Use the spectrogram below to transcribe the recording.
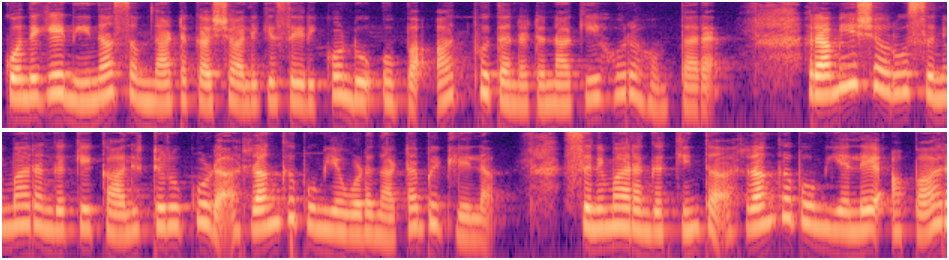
ಕೊನೆಗೆ ನೀನಾಸಂ ನಾಟಕ ಶಾಲೆಗೆ ಸೇರಿಕೊಂಡು ಒಬ್ಬ ಅದ್ಭುತ ನಟನಾಗಿ ಹೊರಹೊಮ್ತಾರೆ. ರಮೇಶ್ ಅವರು ಸಿನಿಮಾ ರಂಗಕ್ಕೆ ಕಾಲಿಟ್ಟರೂ ಕೂಡ ರಂಗಭೂಮಿಯ ಒಡನಾಟ ಬಿಡಲಿಲ್ಲ. ಸಿನಿಮಾ ರಂಗಕ್ಕಿಂತ ರಂಗಭೂಮಿಯಲ್ಲೇ ಅಪಾರ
